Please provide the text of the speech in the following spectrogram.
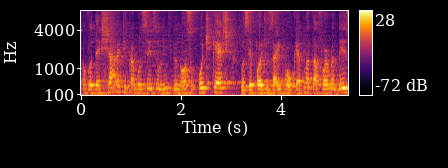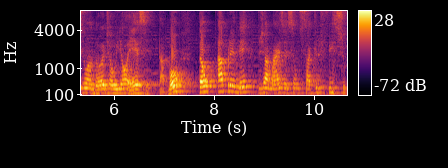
Eu vou deixar aqui para vocês o link do nosso podcast. Você pode usar em qualquer plataforma, desde o Android ao iOS, tá bom? Então, aprender jamais vai ser um sacrifício,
